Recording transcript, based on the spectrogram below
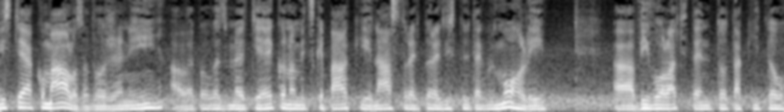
vy ste ako málo zadlžení, ale povedzme tie ekonomické páky, nástroje, ktoré existujú, tak by mohli vyvolať tento takýto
